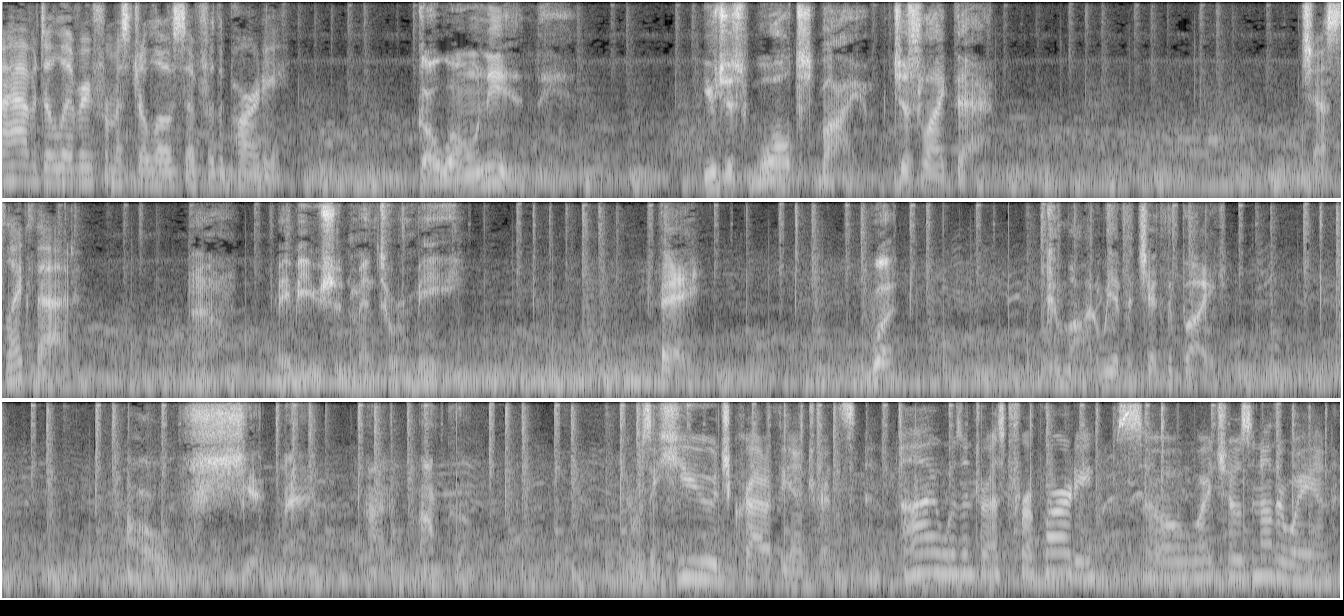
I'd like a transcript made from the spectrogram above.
I have a delivery for Mr. Losev for the party. Go on in then. You just waltzed by him, just like that. Just like that. Oh, maybe you should mentor me. Hey, What? come on, we have to check the bike. Oh, shit, man. All right, I'm coming. There was a huge crowd at the entrance, and I wasn't dressed for a party, so I chose another way in.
